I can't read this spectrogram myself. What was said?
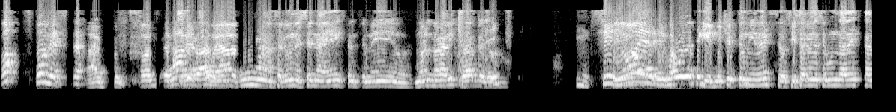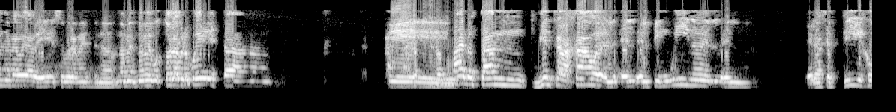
¡Oh! ¡Spoilers! Ah, pues. No, no, Ah, pero esa ah, weá. una- salió una escena extra entre medio. No, no la he visto, ah, pero. Sí, Sí, no, el, el no voy a seguir mucho este universo. Si sale de segunda de esta, no la voy a ver, seguramente. No, no, me, no me gustó la propuesta. No. Eh, Los, los malos están bien trabajados, el, el, el pingüino, el, el, el acertijo.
